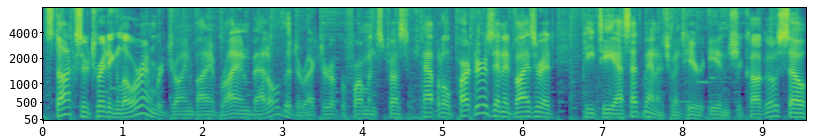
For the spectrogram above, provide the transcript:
Stocks are trading lower, and we're joined by Brian Battle, the Director of Performance Trust Capital Partners and advisor at PT Asset Management here in Chicago. So,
